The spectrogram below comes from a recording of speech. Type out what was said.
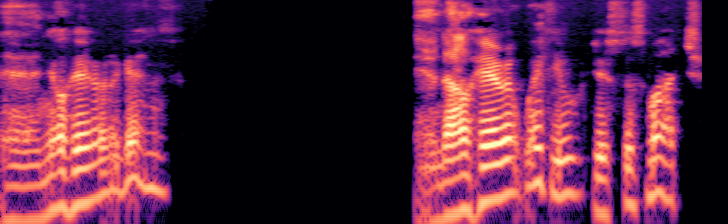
And you'll hear it again. And I'll hear it with you just as much.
